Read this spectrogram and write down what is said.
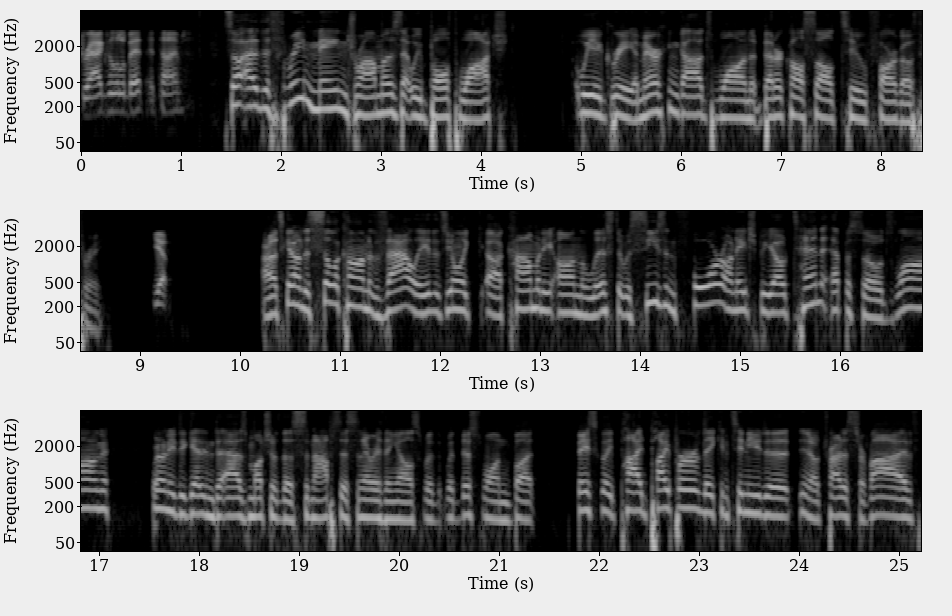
drags a little bit at times. So out of the three main dramas that we both watched, we agree: American Gods one, Better Call Saul two, Fargo three. Yep. All right, let's get on to Silicon Valley. That's the only uh, comedy on the list. It was season four on HBO, ten episodes long. We don't need to get into as much of the synopsis and everything else with with this one, but basically, Pied Piper. They continue to you know try to survive.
